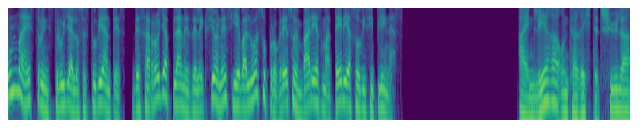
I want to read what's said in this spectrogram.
Un maestro instruye a los estudiantes, desarrolla planes de lecciones y evalúa su progreso en varias materias o disciplinas. Ein Lehrer unterrichtet Schüler,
